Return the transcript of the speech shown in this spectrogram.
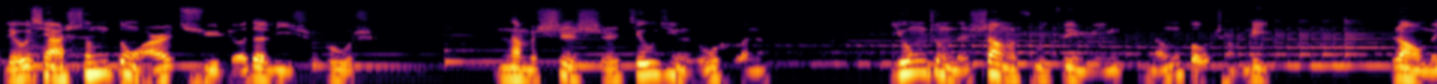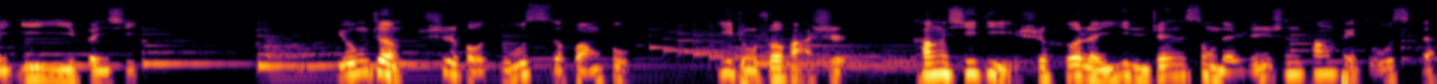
留下生动而曲折的历史故事。那么事实究竟如何呢？雍正的上述罪名能否成立？让我们一一分析。雍正是否毒死皇父？一种说法是，康熙帝是喝了胤禛送的人参汤被毒死的。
